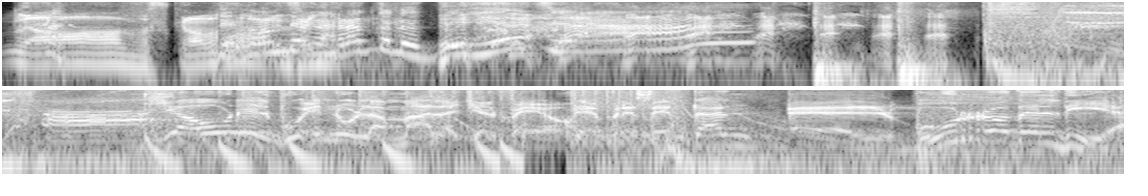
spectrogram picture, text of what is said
No, pues cómo. ¿De dónde agarraste la experiencia? Y ahora el bueno, la mala y el feo. Te presentan el burro del día.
